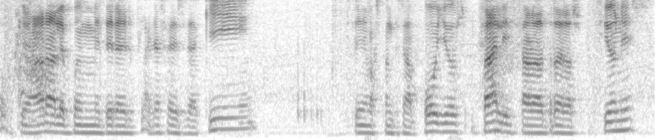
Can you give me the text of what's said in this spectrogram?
Porque ahora le pueden meter el placaje desde aquí. Tiene bastantes apoyos. Vale, es ahora otra de las opciones.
